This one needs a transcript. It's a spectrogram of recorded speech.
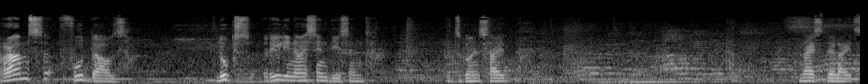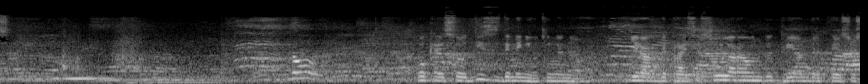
Ram's Food House. Looks really nice and decent. Let's go inside. Nice delights. Okay, so this is the menu, tingnan nyo. Here are the prices, all around 300 pesos,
